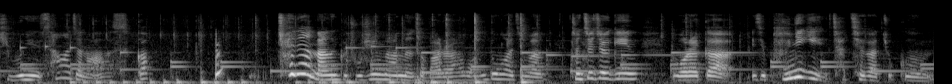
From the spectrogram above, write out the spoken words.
기분이 상하지 않았을까? 최대한 나는 그 조심하면서 말을 하고 행동하지만 전체적인 뭐랄까 이제 분위기 자체가 조금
